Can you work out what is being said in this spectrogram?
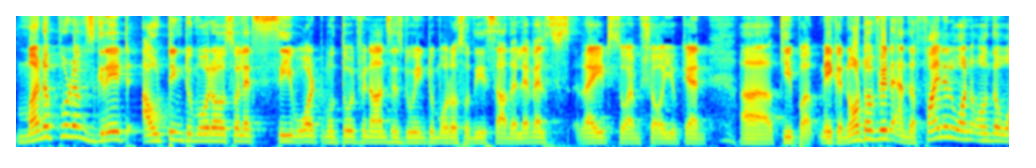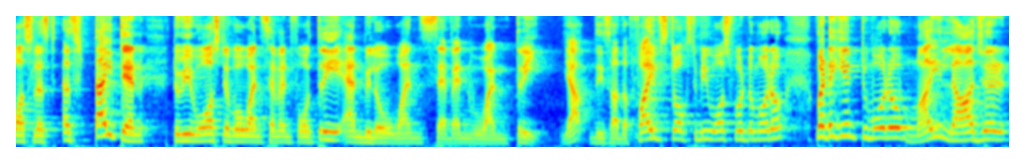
Manappuram's great outing tomorrow. So let's see what Muthoot Finance is doing tomorrow. So these are the levels, right? So I'm sure you can uh, keep a, make a note of it. And the final one on the watch list is Titan to be watched above 1743 and below 1713. Yeah, these are the five stocks to be watched for tomorrow. But again, tomorrow, my larger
